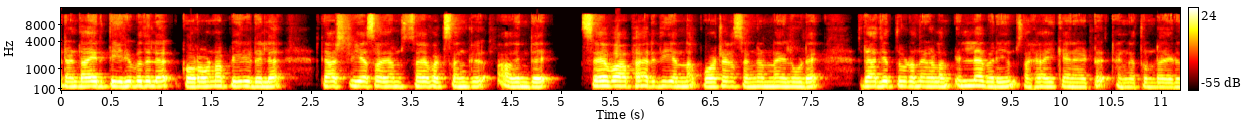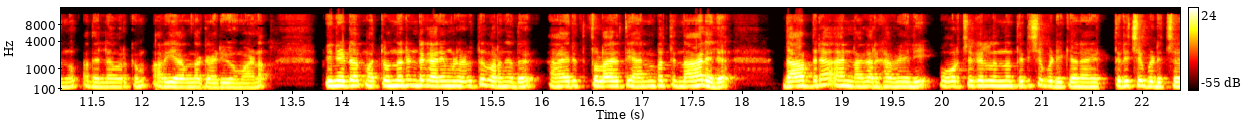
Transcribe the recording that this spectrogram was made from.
രണ്ടായിരത്തി ഇരുപതിൽ കൊറോണ പീരീഡിൽ രാഷ്ട്രീയ സ്വയം സേവക് സംഘ് അതിന്റെ സേവാഭാരതി എന്ന പോഷക സംഘടനയിലൂടെ രാജ്യത്തുടനീളം എല്ലാവരെയും സഹായിക്കാനായിട്ട് രംഗത്തുണ്ടായിരുന്നു. അതെല്ലാവർക്കും അറിയാവുന്ന കാര്യവുമാണ്. പിന്നീട് മറ്റൊന്ന് രണ്ട് കാര്യങ്ങൾ എടുത്തു പറഞ്ഞത് ആയിരത്തി തൊള്ളായിരത്തി അൻപത്തിനാലിൽ ദാദ്ര ആൻഡ് നഗർ ഹവേലി പോർച്ചുഗലിൽ നിന്ന് തിരിച്ചു പിടിക്കാനായി തിരിച്ചു പിടിച്ച്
